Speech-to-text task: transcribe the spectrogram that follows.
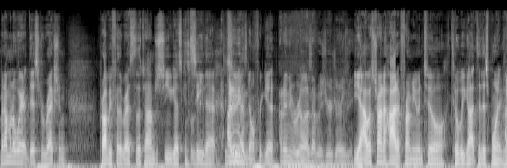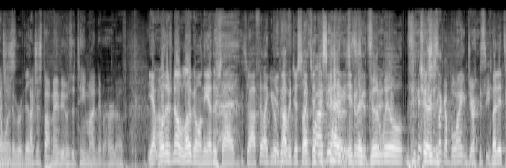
But I'm going to wear it this direction, probably for the rest of the time, just so you guys can So see that. Just I so you didn't guys even- don't forget. I didn't even realize that was your jersey. Yeah, I was trying to hide it from you until until we got to this point because I, wanted just, to reveal I it. just thought maybe it was a team I'd never heard of. Yeah, well, Um, there's no logo on the other side, so I feel like you were Yeah, probably that's- just like, that's "Did why I this did guy notice, is 'cause a it's- Goodwill jersey?" It's just like a blank jersey. but it's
